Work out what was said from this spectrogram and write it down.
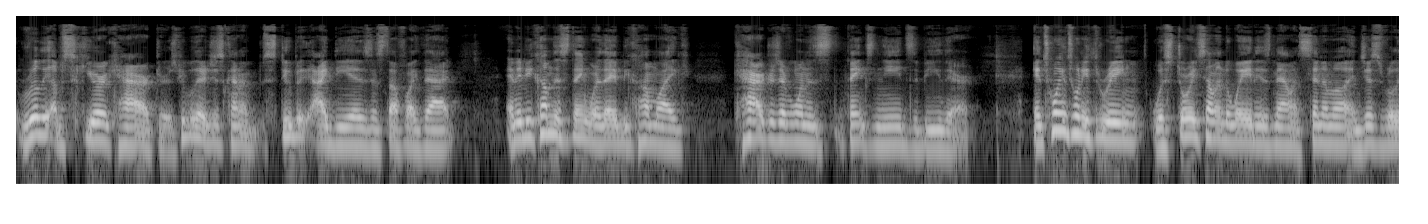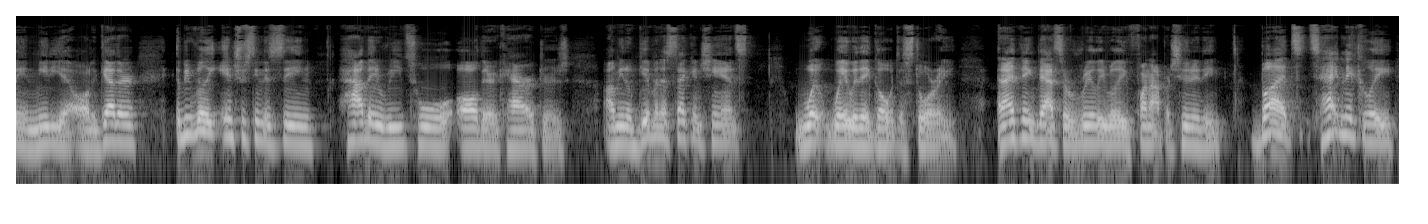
really obscure characters, people that are just kind of stupid ideas and stuff like that, and they become this thing where they become like characters everyone is, thinks needs to be there. In 2023, with storytelling the way it is now in cinema and just really in media altogether, it'd be really interesting to see how they retool all their characters. Um, you know, given a second chance, what way would they go with the story? And I think that's a really, really fun opportunity but technically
